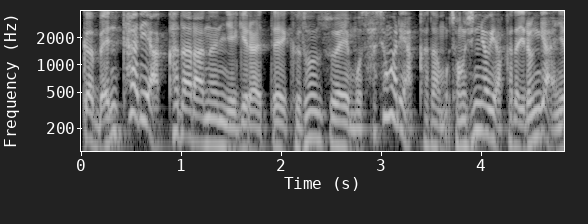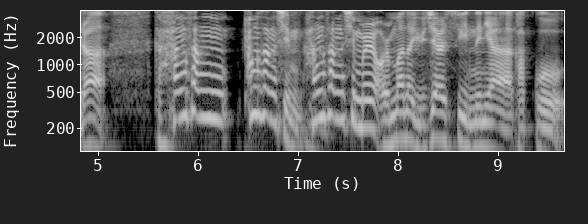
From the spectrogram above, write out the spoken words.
그러니까 멘탈이 약하다라는 얘기를 할 때 그 선수의 뭐 사생활이 약하다, 뭐 정신력이 약하다 이런 게 아니라 그러니까 항상 평상심, 항상심을 얼마나 유지할 수 있느냐 갖고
